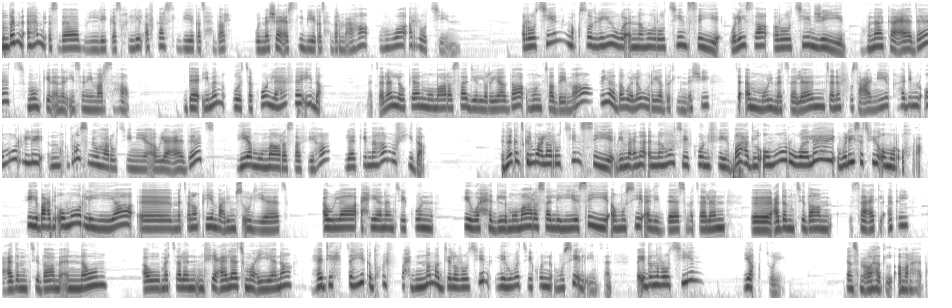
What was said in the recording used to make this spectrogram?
من ضمن أهم الأسباب اللي كتخلّي الأفكار السلبية كتحضر والمشاعر السلبية كتحضر معاها هو الروتين. الروتين المقصود به هو أنه روتين سيء وليس روتين جيد. هناك عادات ممكن أن الإنسان يمارسها دائمًا وتكون لها فائدة. مثلًا لو كان ممارسة ديال الرياضة منتظمة، رياضة ولو رياضة المشي، تأمل مثلًا، تنفس عميق، هذه من الأمور اللي نقدروا نسميوها روتينية أو لا عادات هي ممارسة فيها لكنها مفيدة. هنا كنتكلموا على الروتين السيء بمعنى أنه تيكون فيه بعض الأمور ولا وليست فيه أمور أخرى. فيه بعض الأمور اللي هي آه، مثلًا قيام بعض المسؤوليات أو لا أحيانًا تيكون فيه واحد الممارسة اللي هي سيئة ومسيئة للذات مثلًا آه، عدم انتظام ساعة الأكل، عدم انتظام النوم، أو مثلًا انفعالات معينة، هذه حتى هي كتدخل في واحد النمط ديال الروتين اللي هو تيكون مسيء للإنسان، فإذا الروتين يقتل، كنسمعوا هذا الأمر هذا.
